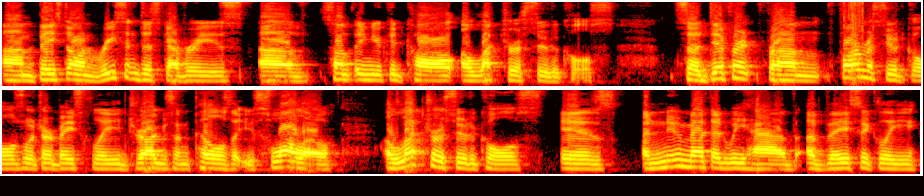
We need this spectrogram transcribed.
um, based on recent discoveries of something you could call electroceuticals. So, different from pharmaceuticals, which are basically drugs and pills that you swallow, electroceuticals is a new method we have of basically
